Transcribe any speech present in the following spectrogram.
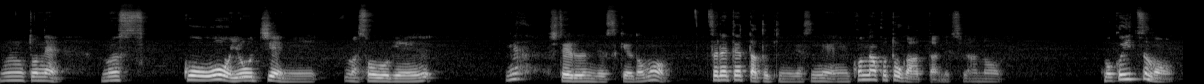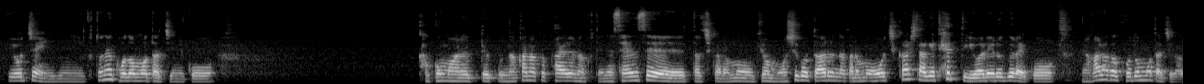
うんとね、息子を幼稚園に、ま、送迎、ね、してるんですけども、連れてった時にですね、こんなことがあったんですよ。あの僕いつも幼稚園に行くとね子供たちにこう囲まれてこうなかなか帰れなくてね先生たちからも今日もお仕事あるんだからもうお家帰してあげてって言われるぐらいこうなかなか子どもたちが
